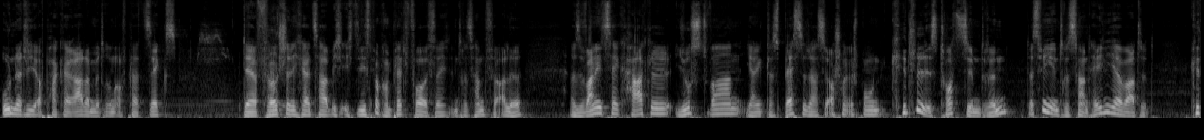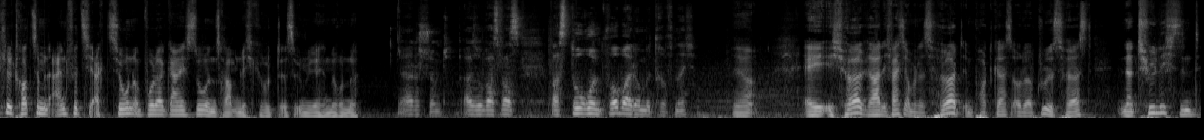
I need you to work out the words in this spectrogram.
und natürlich auch Paccarada mit drin auf Platz 6. Der Vollständigkeit habe ich, ich lese mal komplett vor, ist vielleicht interessant für alle. Also Wanizek, Hartl, Justwan, Janik das Beste, du hast ja auch schon gesprochen. Kittel ist trotzdem drin. Das finde ich interessant, hätte ich nicht erwartet. Kittel trotzdem mit 41 Aktionen, obwohl er gar nicht so ins Rampenlicht gerückt ist irgendwie in der Hinrunde. Ja, das stimmt. Also was, was, was Tore und Vorbereitung betrifft, nicht? Ja. Ey, ich höre gerade, ich weiß nicht, ob man das hört im Podcast oder ob du das hörst. Natürlich sind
